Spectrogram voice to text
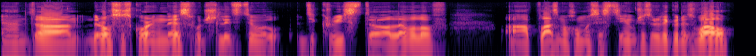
And um, they're also scoring this, which leads to decreased uh, level of uh, plasma homocysteine, which is really good as well.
